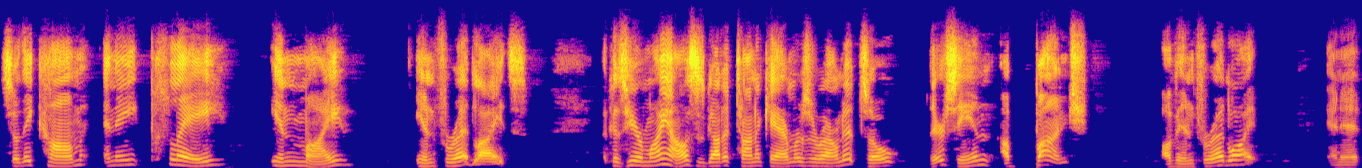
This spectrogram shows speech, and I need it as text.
So they come and they play in my infrared lights because here my house has got a ton of cameras around it, so they're seeing a bunch of infrared light. And it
